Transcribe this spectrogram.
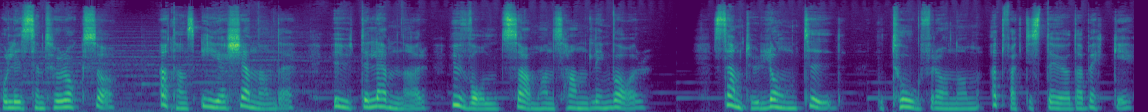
Polisen tror också att hans erkännande utelämnar hur våldsam hans handling var samt hur lång tid det tog för honom att faktiskt döda Becky.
